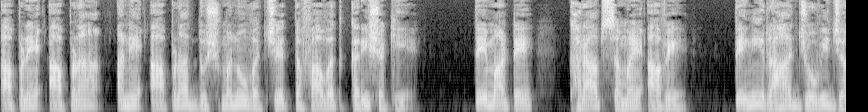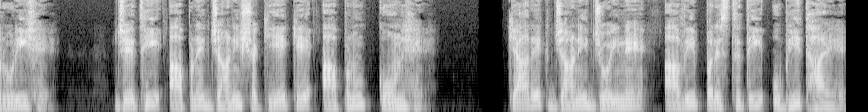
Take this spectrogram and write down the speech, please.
આપણે આપણા અને આપણા દુશ્મનો વચ્ચે તફાવત કરી શકીએ. તે માટે ખરાબ સમય આવે તેની રાહ જોવી જરૂરી છે, જેથી આપણે જાણી શકીએ કે આપણું કોણ છે ક્યારેક જાણી જોઈને આવી પરિસ્થિતિ ઊભી થાય છે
